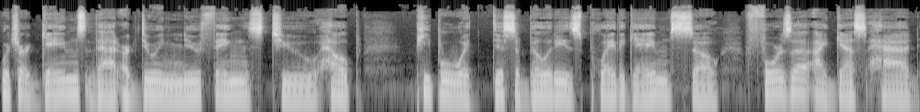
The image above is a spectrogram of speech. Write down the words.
which are games that are doing new things to help people with disabilities play the game. So Forza, I guess, had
